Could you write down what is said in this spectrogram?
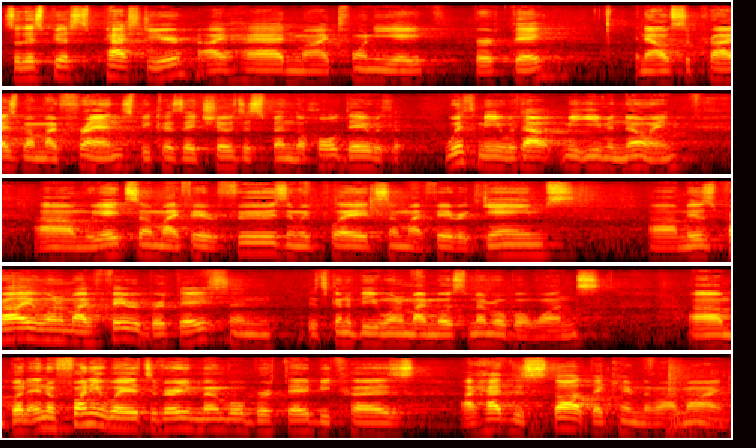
So, this past year, I had my 28th birthday, and I was surprised by my friends because they chose to spend the whole day with, with me without me even knowing. Um, we ate some of my favorite foods and we played some of my favorite games. Um, it was probably one of my favorite birthdays, and it's going to be one of my most memorable ones. Um, but in a funny way, it's a very memorable birthday because I had this thought that came to my mind.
